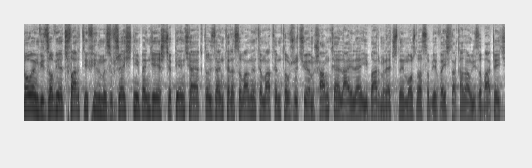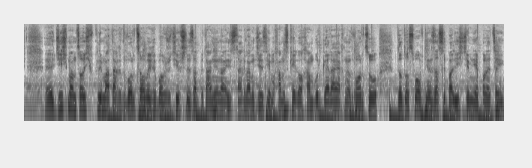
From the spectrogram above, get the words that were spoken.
Czołem widzowie, czwarty film z wrześni, będzie jeszcze pięć, a jak ktoś zainteresowany tematem, to wrzuciłem szamkę, lajle i bar mleczny, można sobie wejść na kanał i zobaczyć. E, Dziś mam coś w klimatach dworcowych, bo wrzuciwszy zapytanie na Instagram, gdzie zjem chamskiego hamburgera jak na dworcu, to dosłownie zasypaliście mnie polecaj,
